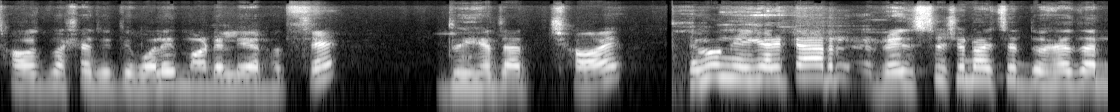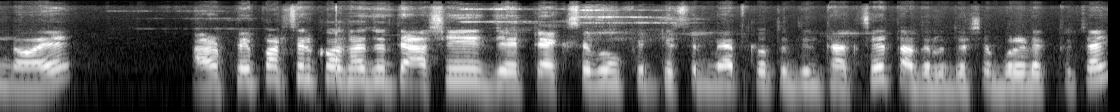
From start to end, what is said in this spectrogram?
সহজ ভাষায় যদি বলি মডেল ইয়ার হচ্ছে দুই হাজার ছয় এবং এই গাড়িটার রেজিস্ট্রেশন হয়েছে দুই নয়ে। আর পেপারসের কথা যদি আসি যে ট্যাক্স এবং ফিটনেসের মেয়াদ কতদিন থাকছে, তাদের উদ্দেশ্যে বলে রাখতে চাই।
